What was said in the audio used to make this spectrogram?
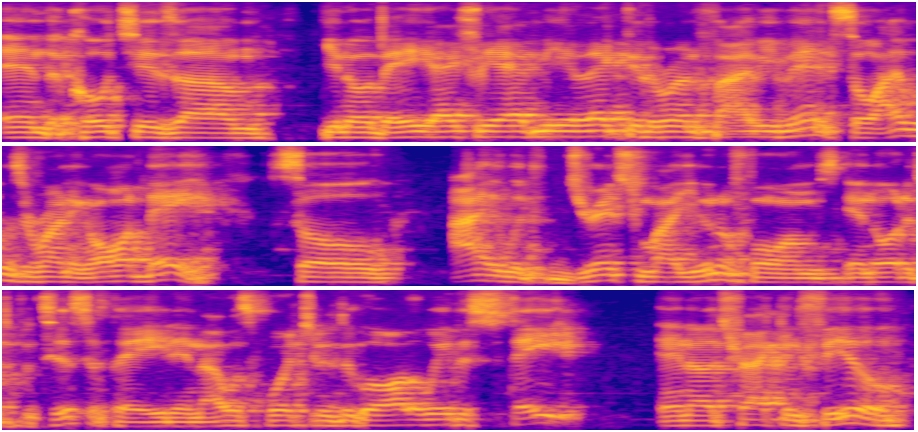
and the coaches, um, you know, they actually had me elected to run five events. So I was running all day. So I would drench my uniforms in order to participate, and I was fortunate to go all the way to state in uh, track and field.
